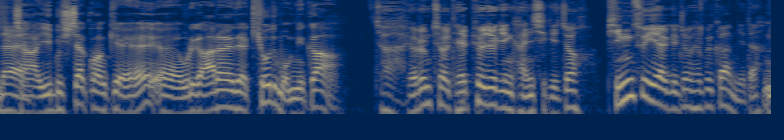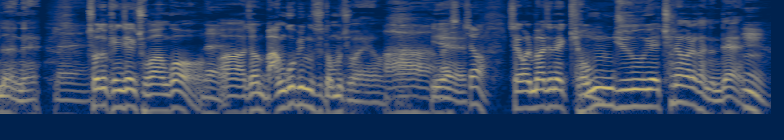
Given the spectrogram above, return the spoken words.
네. 자, 2부 시작과 함께 예, 우리가 알아야 될 키워드 뭡니까? 자, 여름철 대표적인 간식이죠. 빙수 이야기를 좀 해볼까 합니다. 네네. 네. 저도 굉장히 좋아한 거, 네. 아, 저는 망고 빙수 너무 좋아해요. 아, 예. 맛있죠? 제가 얼마 전에 경주에 음. 촬영하러 갔는데, 음.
